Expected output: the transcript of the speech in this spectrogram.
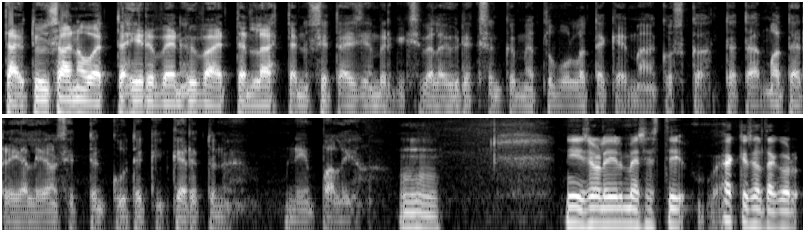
täytyy sanoa, että hirveän hyvä, etten lähtenyt sitä esimerkiksi vielä 90-luvulla tekemään, koska tätä materiaalia on sitten kuitenkin kertynyt niin paljon. Mm. Niin, se oli ilmeisesti äkkiseltä, kun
